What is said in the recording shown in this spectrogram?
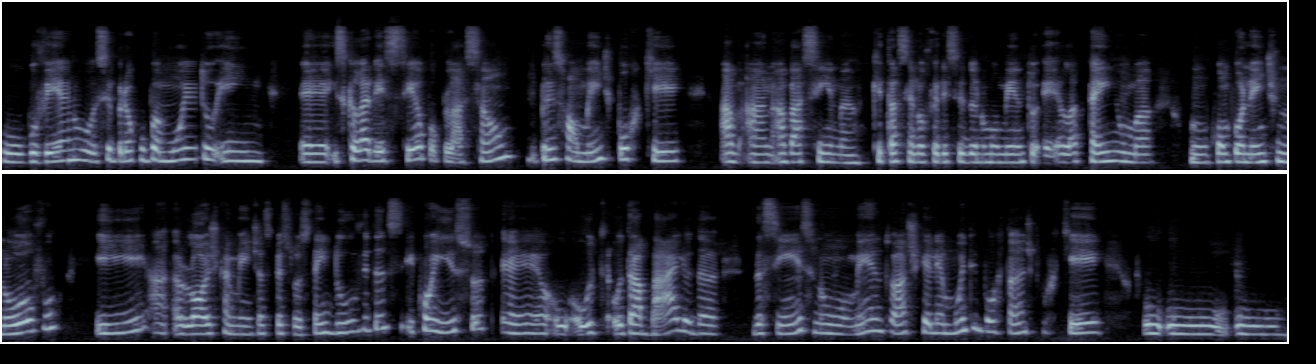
o governo se preocupa muito em é, esclarecer a população, principalmente porque a, a, a vacina que está sendo oferecida no momento, ela tem uma, um componente novo e, logicamente, as pessoas têm dúvidas e, com isso, é, o, o, o trabalho da, da ciência no momento, acho que ele é muito importante porque o, o,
